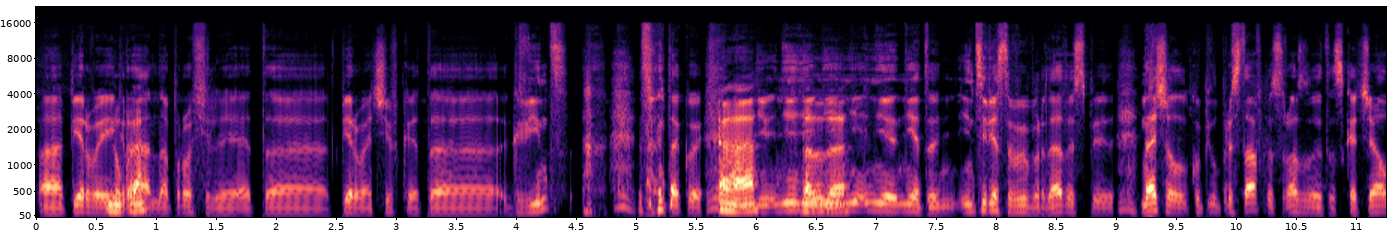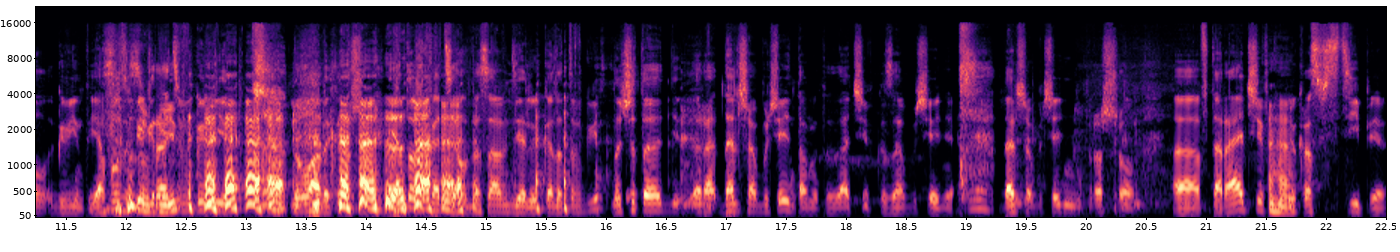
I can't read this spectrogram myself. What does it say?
а, первая ну игра на профиле, это первая ачивка, это Гвинт. такой, нет, интересный выбор, да, то есть начал, купил приставку, сразу это скачал Гвинт. Я буду играть в Гвинт. Ну ладно, хорошо. Я тоже хотел, на самом деле, когда-то в Гвинт, но что-то дальше обучение, там это ачивка за обучение, дальше обучение не прошел. А, вторая ачивка у него как раз в Стипе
